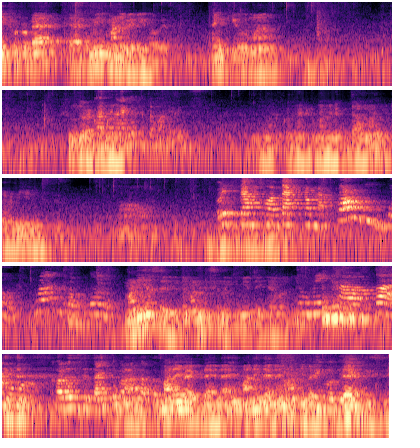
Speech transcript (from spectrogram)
এই ছোটটা এরকমই মানি ব্যাগই হবে। থ্যাংক ইউ মা। সুন্দর একটা মানি মনে রাখছি না কোনো একটা মানি ব্যাগ দাও না এটা আমি নিয়ে নিচ্ছি। মানি আছে? এটা মানি দিছে নাকি মেয়ে দেখে আবার খরচ তাই তো। মানি ব্যাগ দেয় নাই মানি দেয় নাই মানি ব্যাগ ব্যাগ দিচ্ছে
